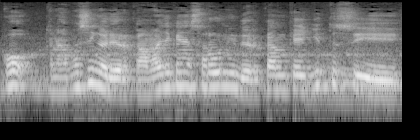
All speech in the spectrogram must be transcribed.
kok kenapa sih nggak direkam aja? Kayaknya seru nih direkam kayak gitu sih.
